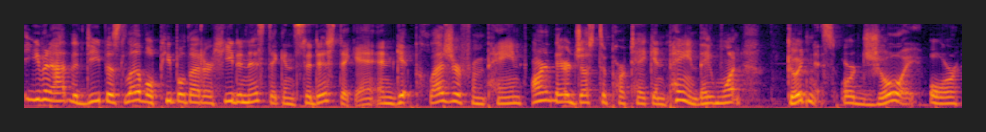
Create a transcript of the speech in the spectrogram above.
even at the deepest level, people that are hedonistic and sadistic and, and, get pleasure from pain aren't there just to partake in pain. They want goodness or joy or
